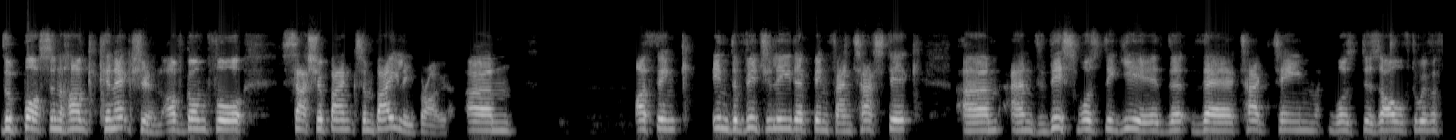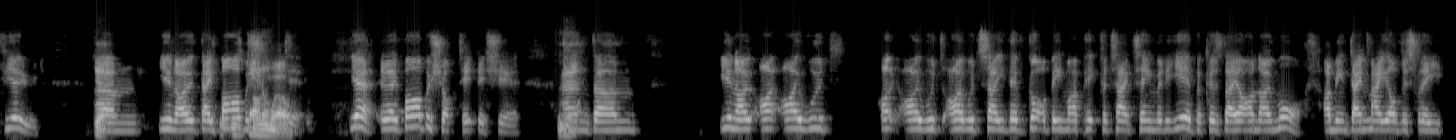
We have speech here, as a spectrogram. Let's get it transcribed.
the Boss and Hug connection. I've gone for Sasha Banks and Bayley, bro. Um, I think individually they've been fantastic. Um, and this was the year that their tag team was dissolved with a feud. Yeah. Um, you know, they barbershopped it, well. it. Yeah, they barbershopped it this year. Yeah. And um, you know, I, I would I, I, would I would say they've got to be my pick for tag team of the year because they are no more. I mean, they may obviously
